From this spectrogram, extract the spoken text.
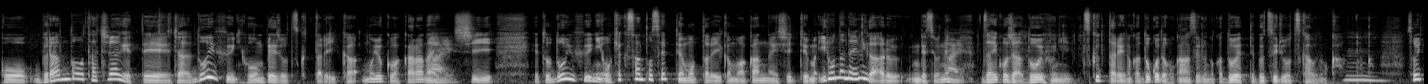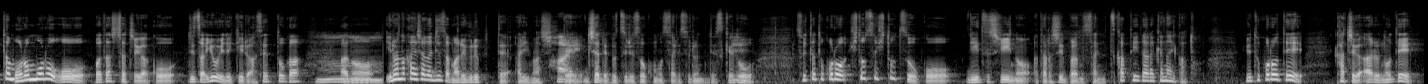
こうブランドを立ち上げてじゃあどういうふうにホームページを作ったらいいかもよくわからないし、はい、えっと、どういうふうにお客さんと接点を持ったらいいかもわかんないしっていう、まあ、いろんな悩みがあるんですよね、はい、在庫じゃあどういうふうに作ったらいいのかどこで保管するのかどうやって物流を使うのかとか、うん、そういったもろもろを私たちがこう実は用意でききるアセットがあのいろんな会社が実はマルグループってありまして、はい、自社で物流倉庫持ってたりするんですけど、そういったところ一つ一つをこう D2C の新しいブランドさんに使っていただけないかというところで価値があるので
